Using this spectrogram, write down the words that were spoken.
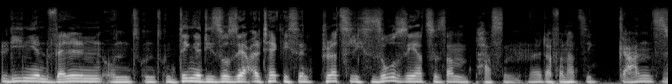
Linien, Wellen und, und, und Dinge, die so sehr alltäglich sind, plötzlich so sehr zusammenpassen. Ne, davon hat sie ganz Ja.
